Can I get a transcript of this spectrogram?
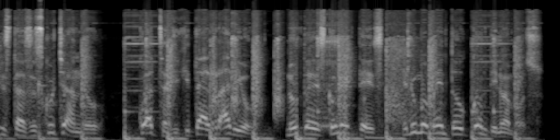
Estás escuchando Cuatza Digital Radio. No te desconectes. En un momento continuamos.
